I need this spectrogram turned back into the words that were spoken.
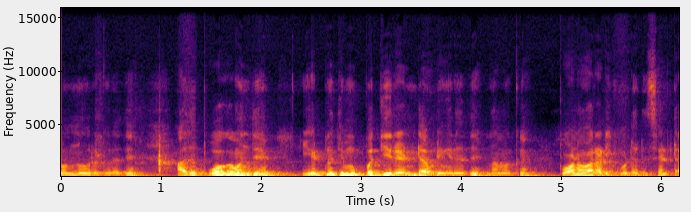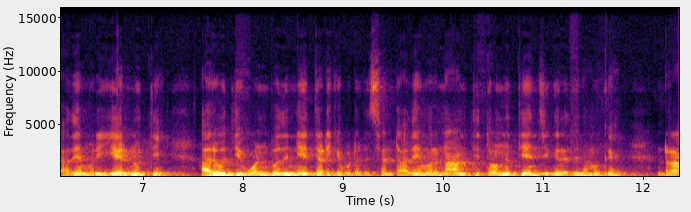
தொண்ணூறுங்கிறது. அது போக வந்து எட்நூற்றி முப்பத்தி ரெண்டு அப்படிங்கிறது நமக்கு போன வாரம் அடிக்கப்பட்ட ரிசல்ட் அதே மாதிரி ஏழ்நூற்றி அறுபத்தி ஒன்பது நேற்று அடிக்கப்பட்ட ரிசல்ட் அதே மாதிரி நானூற்றி தொண்ணூற்றி அஞ்சுங்கிறது நமக்கு ட்ரா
